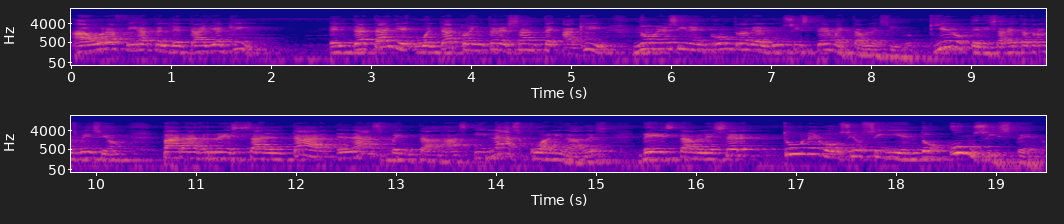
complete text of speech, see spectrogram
Ahora fíjate el detalle aquí. El detalle o el dato interesante aquí no es ir en contra de algún sistema establecido. Quiero utilizar esta transmisión para resaltar las ventajas y las cualidades de establecer tu negocio siguiendo un sistema,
